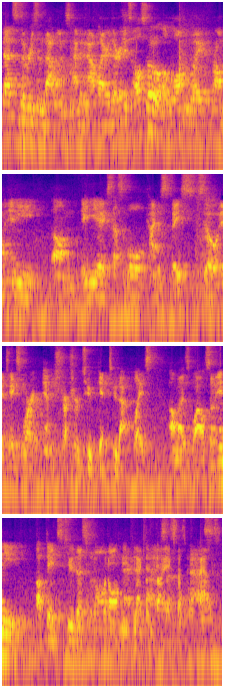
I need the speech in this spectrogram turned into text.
That's the reason that one's kind of an outlier there. It's also a long way from any um, ADA accessible kind of space, so it takes more infrastructure to get to that place um, as well. So any updates to this would all, would all be connected by accessible paths.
